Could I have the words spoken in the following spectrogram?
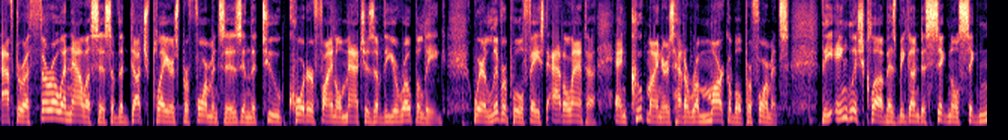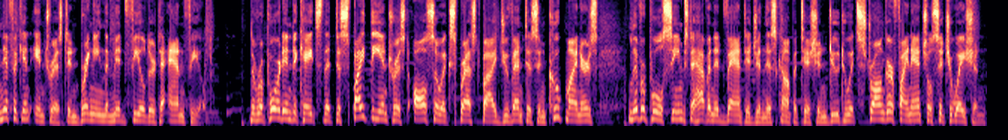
After a thorough analysis of the Dutch players' performances in the two quarter-final matches of the Europa League, where Liverpool faced Atalanta and Koopmeiners had a remarkable performance, the English club has begun to signal significant interest in bringing the midfielder to Anfield. The report indicates that despite the interest also expressed by Juventus and Koopmeiners, Liverpool seems to have an advantage in this competition due to its stronger financial situation,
